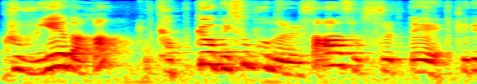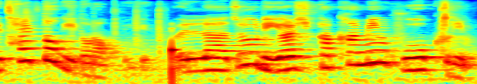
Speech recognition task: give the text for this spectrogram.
그 위에다가 좀 겹겹이 수분을 쌓아줬을 때 되게 찰떡이더라고 이게. 웰라주 리얼 시카 카밍 95 크림.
